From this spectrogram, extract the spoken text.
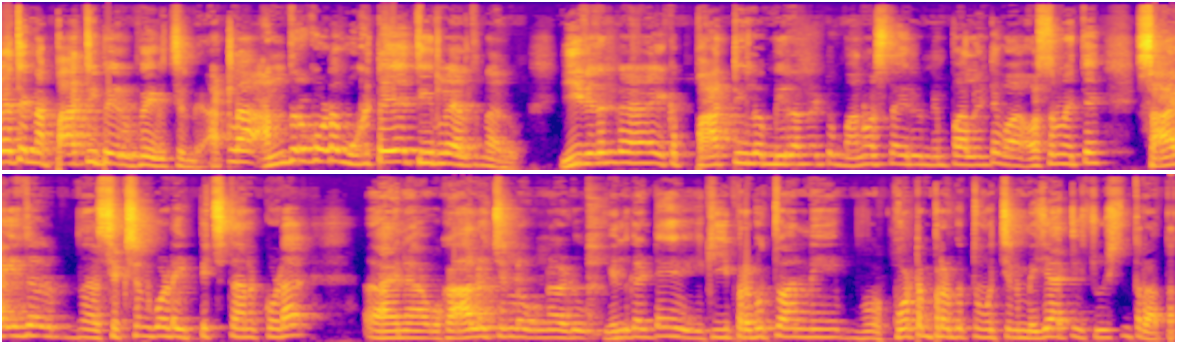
లేకపోతే నా పార్టీ పేరు ఉపయోగించండి. అట్లా అందరూ కూడా ఒకటే తీరులో వెళ్తున్నారు. ఈ విధంగా ఇక పార్టీలో మీరు అన్నట్టు మనోస్థైర్యం నింపాలంటే అవసరమైతే సాయుధ శిక్షణ కూడా ఇప్పించడానికి కూడా ఆయన ఒక ఆలోచనలో ఉన్నాడు. ఎందుకంటే ఈ ప్రభుత్వాన్ని కూటమి ప్రభుత్వం వచ్చిన మెజార్టీ చూసిన తర్వాత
